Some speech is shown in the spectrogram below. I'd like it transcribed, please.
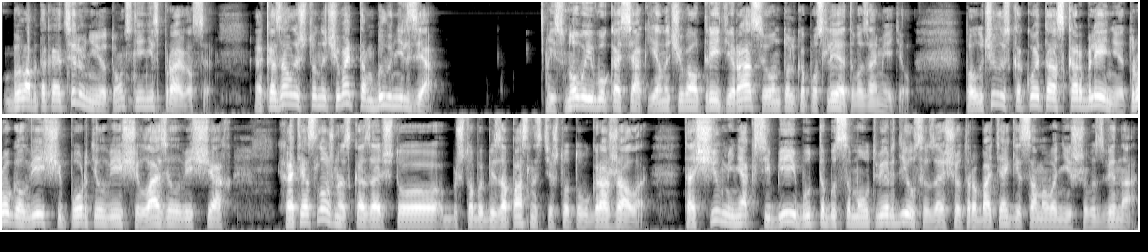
Была бы такая цель у нее, то он с ней не справился. Оказалось, что ночевать там было нельзя. И снова его косяк. Я ночевал третий раз, и он только после этого заметил. Получилось какое-то оскорбление. Трогал вещи, портил вещи, лазил в вещах – Хотя сложно сказать, что, чтобы безопасности что-то угрожало. Тащил меня к себе и будто бы самоутвердился за счет работяги самого низшего звена.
